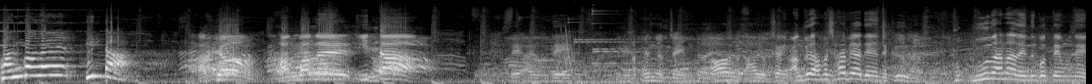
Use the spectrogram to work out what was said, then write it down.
관광을 잇다. 가평 관광을 잇다. 네, 아유, 네. 가평 역장입니다. 아, 아 역장님. 안 그래도 한번 찾아봐야 되는데 그 문 하나 내는 것 때문에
